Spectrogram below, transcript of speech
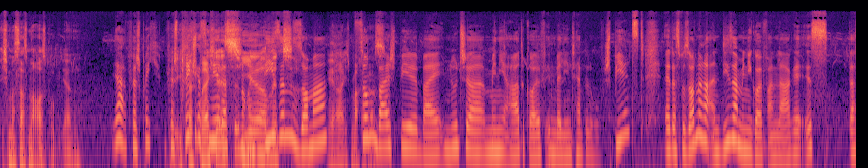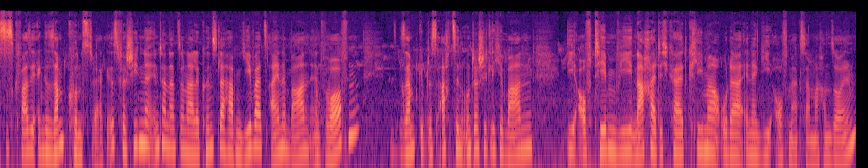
Ich muss das mal ausprobieren. Ja, versprich, versprich verspreche es mir, dass es du noch in diesem mit- Sommer Ja, ich zum das. Beispiel bei Nuture Mini Art Golf in Berlin-Tempelhof spielst. Äh, Das Besondere an dieser Minigolfanlage ist, dass es quasi ein Gesamtkunstwerk ist. Verschiedene internationale Künstler haben jeweils eine Bahn entworfen. Insgesamt gibt es 18 unterschiedliche Bahnen, die auf Themen wie Nachhaltigkeit, Klima oder Energie aufmerksam machen sollen.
